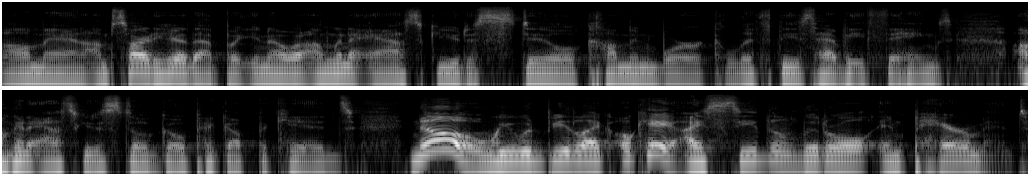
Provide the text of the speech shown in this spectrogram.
oh man, I'm sorry to hear that, but you know what? I'm going to ask you to still come and work, lift these heavy things. I'm going to ask you to still go pick up the kids. No, we would be like, okay, I see the literal impairment.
